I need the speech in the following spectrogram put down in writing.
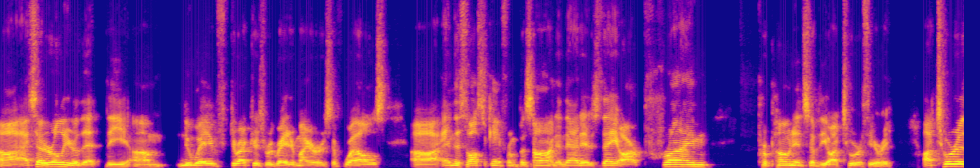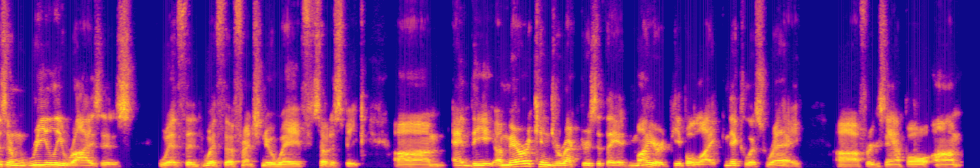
uh, I said earlier that the um, New Wave directors were great admirers of Welles, uh, and this also came from Bazin, and that is they are prime proponents of the auteur theory. Auteurism really rises with the, with the French New Wave, so to speak. Um, and the American directors that they admired, people like Nicholas Ray, uh, for example, um,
